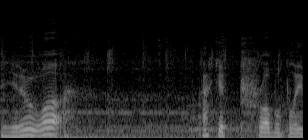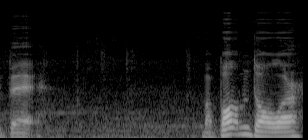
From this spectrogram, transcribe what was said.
And you know what? I could probably bet my bottom dollar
